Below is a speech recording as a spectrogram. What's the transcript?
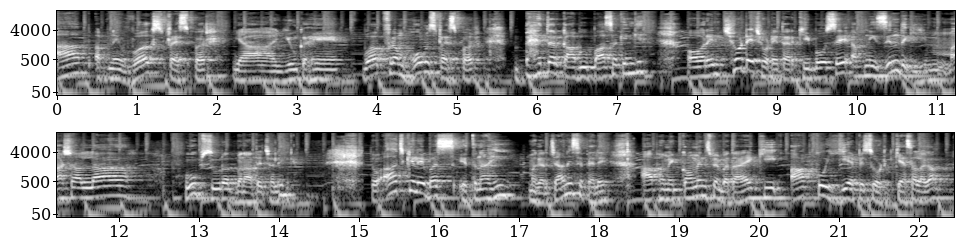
आप अपने वर्क स्ट्रेस पर या यूँ कहें वर्क फ्रॉम होम स्ट्रेस पर बेहतर काबू पा सकेंगे और इन छोटे छोटे तरकीबों से अपनी ज़िंदगी, माशाल्लाह खूबसूरत बनाते चलेंगे। तो आज के लिए बस इतना ही। मगर जाने से पहले आप हमें कमेंट्स में बताएँ कि आपको ये एपिसोड कैसा लगा।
